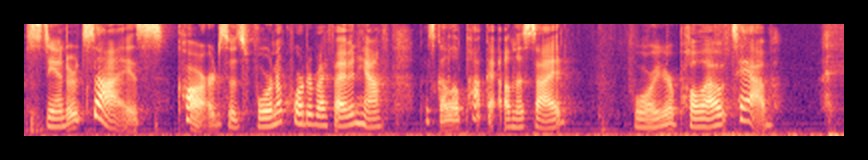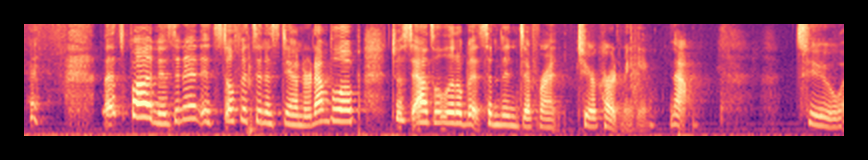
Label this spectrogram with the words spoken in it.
standard size card. So it's four and a quarter by five and a half, but it's got a little pocket on the side for your pull out tab. That's fun, isn't it? It still fits in a standard envelope, just adds a little bit something different to your card making. Now, to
